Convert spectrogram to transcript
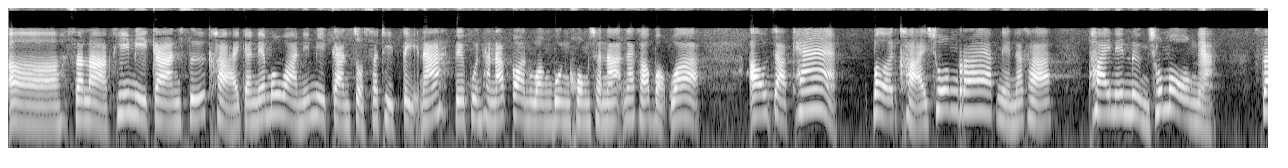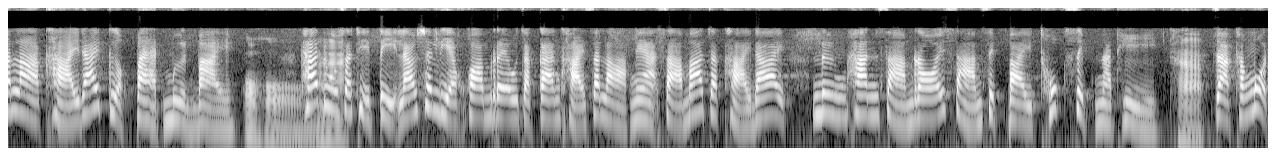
เอ่อสลากที่มีการซื้อขายกันเนี่ยเมื่อวานนี้มีการจดสถิตินะโดยคุณธนกรวังบุญคงชนะนะคะ บอกว่าเอาจากแค่เปิดขายช่วงแรกเนี่ยนะคะ ภายในหนึ่งชั่วโมงเนี่ยสลากขายได้เกือบ 80,000 ใบ โอ้โห ถ้าดูนะสถิติแล้วเฉลี่ยความเร็วจากการขายสลากเนี่ยสามารถจะขายได้ 1,330 ใบทุก 10 นาที ครับ จากทั้งหมด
